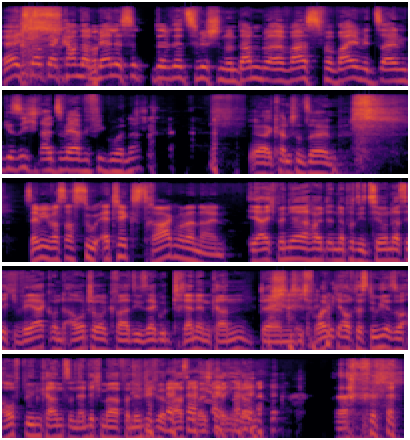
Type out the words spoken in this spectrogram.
ja ich glaube, da kam dann Malice dazwischen und dann äh, war es vorbei mit seinem Gesicht als Werbefigur, ne? Ja, kann schon sein. Sammy, was sagst du? Ethics tragen oder nein? Ja, ich bin ja heute in der Position, dass ich Werk und Autor quasi sehr gut trennen kann. Denn ich freue mich auch, dass du hier so aufblühen kannst und endlich mal vernünftig über Basketball sprechen kannst.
